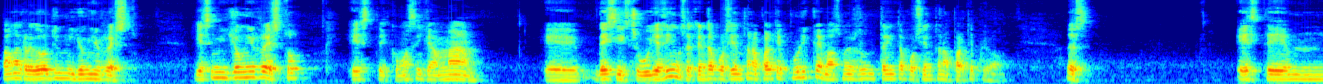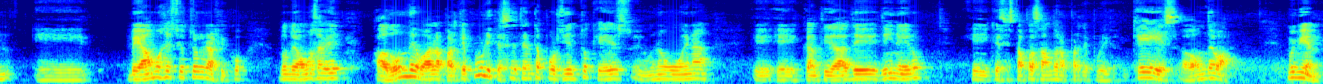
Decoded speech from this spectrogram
van alrededor de un millón y resto. Y ese millón y resto, este, ¿cómo se llama? Eh, distribuye así, un 70% en la parte pública y más o menos un 30% en la parte privada. Entonces, este, em, eh, veamos este otro gráfico donde vamos a ver a dónde va la parte pública, ese 70% que es una buena eh, eh, cantidad de dinero eh, que se está pasando a la parte pública. ¿Qué es? ¿A dónde va? Muy bien,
